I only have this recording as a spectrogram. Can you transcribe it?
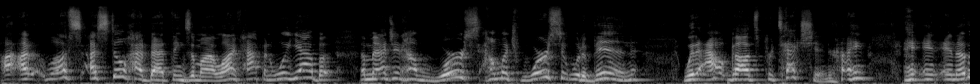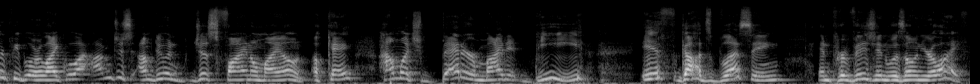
I, I, well, I've, I still had bad things in my life happen. Well, yeah, but imagine how worse, how much worse it would have been without God's protection, right? And, and, and, other people are like, well, I'm just, I'm doing just fine on my own. Okay, how much better might it be if God's blessing and provision was on your life,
